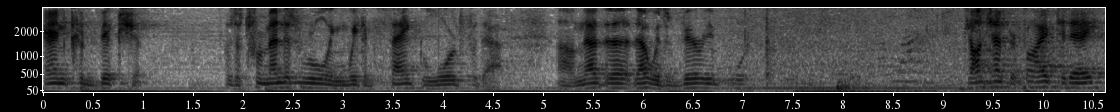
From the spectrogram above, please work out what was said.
and conviction. It was a tremendous ruling. We can thank the Lord for that. Um, that, that, that was very important. John chapter 5 today.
